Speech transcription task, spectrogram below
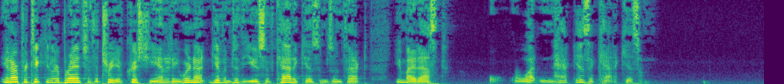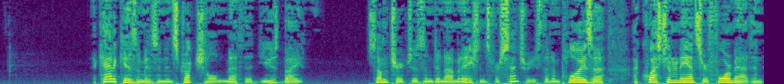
In our particular branch of the tree of Christianity, we're not given to the use of catechisms. In fact, you might ask, what in heck is a catechism? A catechism is an instructional method used by some churches and denominations for centuries that employs a, a question and answer format. And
